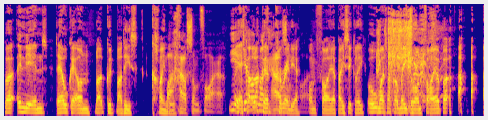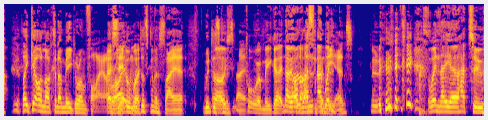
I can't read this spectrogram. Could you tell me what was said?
but in the end, they all get on like good buddies, kind Like of. house on fire. Yeah, kind of on like, a house Corellia on on fire, basically, almost like Omega on fire. But They get on like an Omega on fire. That's right? it, almost. We're just going to say it. We're just oh, to say it. poor Omega. No, I Oh, like, and, and when when they uh, had to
